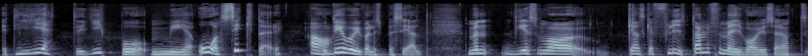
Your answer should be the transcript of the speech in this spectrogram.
ett jättegippo med åsikter. Ja. Och det var ju väldigt speciellt. Men det som var ganska flytande för mig var ju så här att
